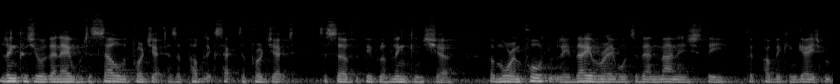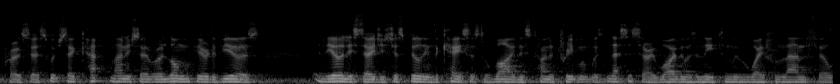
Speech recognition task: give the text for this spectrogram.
Lincolnshire were then able to sell the project as a public sector project to serve the people of Lincolnshire. But more importantly, they were able to then manage the, the public engagement process, which they managed over a long period of years in the early stages just building the case as to why this kind of treatment was necessary, why there was a need to move away from landfill,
